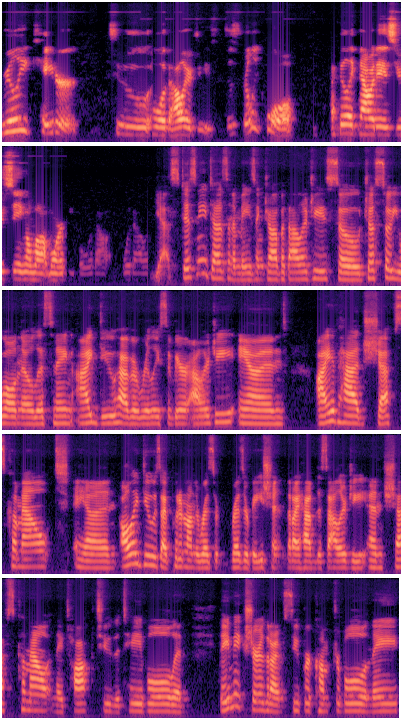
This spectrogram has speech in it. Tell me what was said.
really cater to people with allergies. It's really cool. I feel like nowadays you're seeing a lot more people without with allergies. Yes, Disney does an amazing job with allergies. So, just so you all know listening, I do have a really severe allergy, and I have had chefs come out, and all I do is I put it on the res- reservation that I have this allergy, and chefs come out and they talk to the table and they make sure that I'm super comfortable and they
